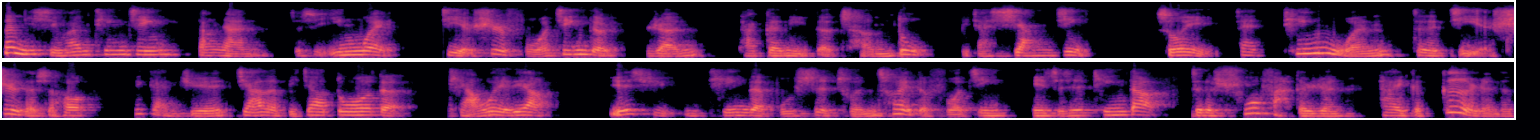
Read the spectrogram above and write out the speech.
那你喜欢听经，当然这是因为解释佛经的人，他跟你的程度比较相近，所以在听闻这个解释的时候，你感觉加了比较多的调味料。也许你听的不是纯粹的佛经，你只是听到这个说法的人他一个个人的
